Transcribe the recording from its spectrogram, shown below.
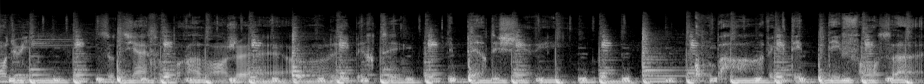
conduit, soutient son brave rangeur. Liberté, liberté chérie. Combat avec des défenseurs.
